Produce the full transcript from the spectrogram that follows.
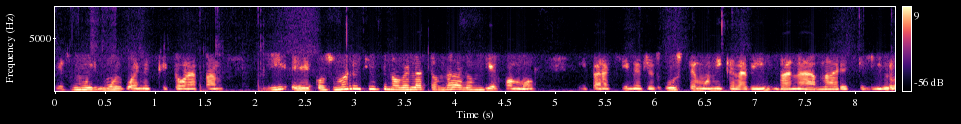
Es muy muy buena escritora, Pam, y eh, con su más reciente novela Tomada de un viejo amor, y para quienes les guste Mónica Lavín van a amar este libro.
